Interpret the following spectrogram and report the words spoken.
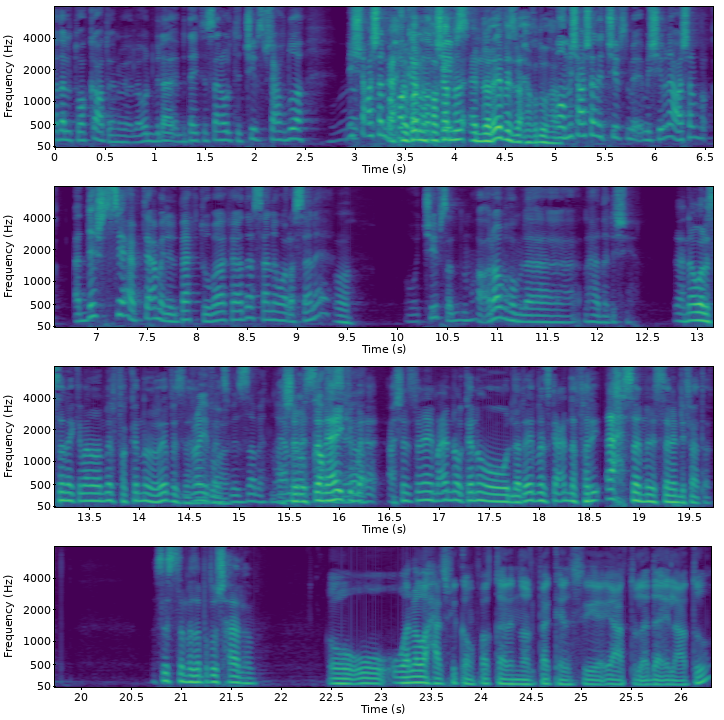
هذا اللي توقعته يعني. لو قلت بدا- بداية السنة قلت التشيفز مش رح ياخذوها مش عشان إحنا كنا إنه فكرنا إنه ريفنز رح ياخذوها هو مش عشان التشيفز مش يمنع عشان قديش صعب تعمل ال back to back هذا سنة ورا سنة. آه. والتشيفز أقربهم ل... لهذا الشيء إحنا أول السنة كمان وأمير فكرنا إنه ريفز رح ريفنز ياخذوها بالضبط. إنه عشان السنة هيك. عشان السنة هي مع إنه كانوا الريفنز كان عندها فريق أحسن من السنة اللي فاتت. بس لسه ما زبطوش حالهم. و- و- ولا واحد فيكم فكر إنه الباكرز يعطوا الأداء اللي اعطوه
